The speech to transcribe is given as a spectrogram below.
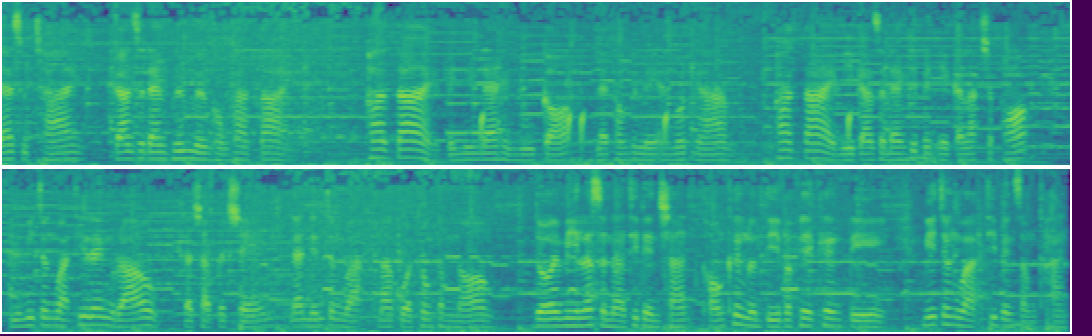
และสุดท้าย การแสดงพื้นเมืองของภาคใต้ ภาคใต้เป็นดินแดนแห่งหมู่เกาะ และท้องทะเลอันงดงาม ภาคใต้มีการแสดงที่เป็นเอกลักษณ์เฉพาะคือมีจังหวะที่เร่งเร้ากระฉับกระเฉง และเน้นจังหวะมากกว่าท่วงทำนอง โดยมีลักษณะที่เด่นชัดของเครื่องดนตรีประเภทเครื่องตีมีจังหวะที่เป็นสำคัญ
